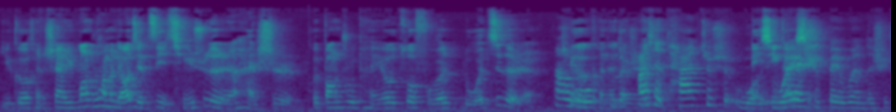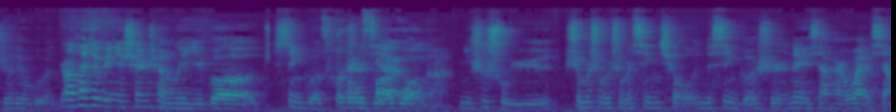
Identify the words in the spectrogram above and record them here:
一个很善于帮助他们了解自己情绪的人，还是会帮助朋友做符合逻辑的人？啊，这个我可能就是而且他就是我，我也是被问的是这六个问题，然后他就给你生成了一个性格测试结果嘛，你是属于什么什么什么星球，你的性格是内向还是外向，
